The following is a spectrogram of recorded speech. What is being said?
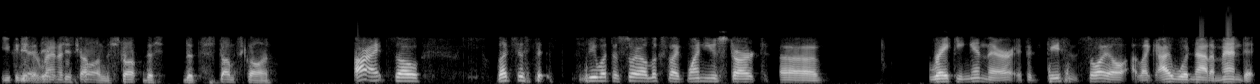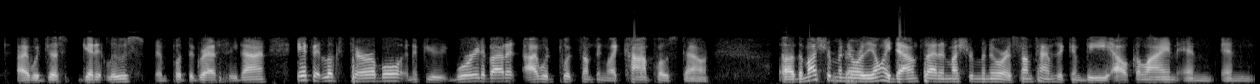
you could Yeah, either rent a stump. gone. The stump, the, the stump's gone. All right, so let's just see what the soil looks like when you start uh, raking in there. If it's decent soil, like I would not amend it. I would just get it loose and put the grass seed on. If it looks terrible and if you're worried about it, I would put something like compost down. Uh, the mushroom manure, the only downside in mushroom manure is sometimes it can be alkaline and, and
